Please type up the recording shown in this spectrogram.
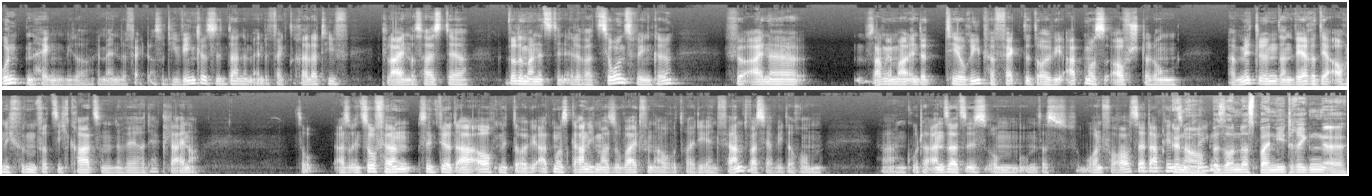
unten hängen wieder im Endeffekt. Also die Winkel sind dann im Endeffekt relativ klein. Das heißt, der würde man jetzt den Elevationswinkel für eine, sagen wir mal, in der Theorie perfekte Dolby Atmos Aufstellung ermitteln, dann wäre der auch nicht 45 Grad, sondern dann wäre der kleiner. So, also insofern sind wir da auch mit Dolby Atmos gar nicht mal so weit von Auro 3D entfernt, was ja wiederum äh, ein guter Ansatz ist, um, um das One-for-All-Setup genau, hinzukriegen. Genau, besonders bei niedrigen äh,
